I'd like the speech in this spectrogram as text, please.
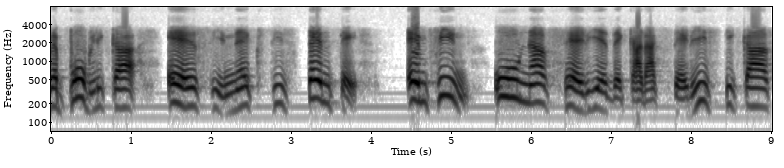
república es inexistente. En fin, una serie de características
